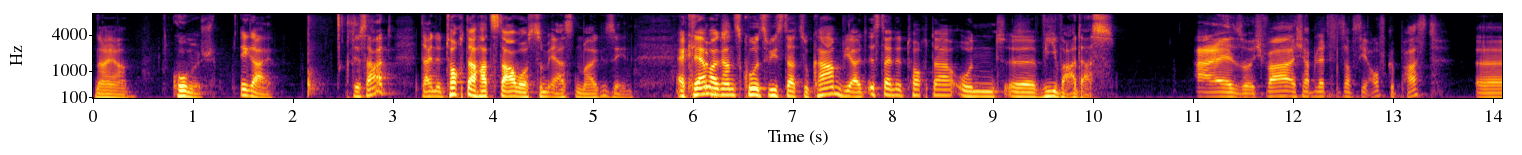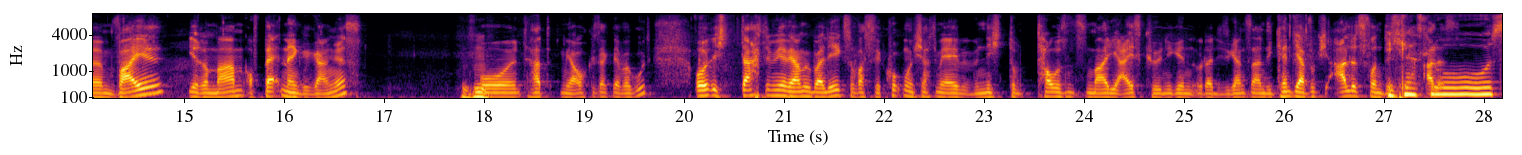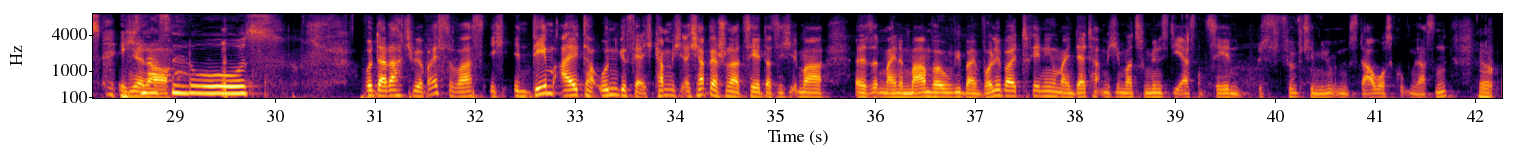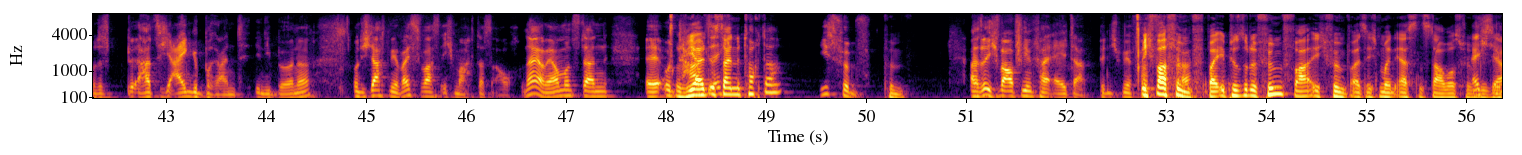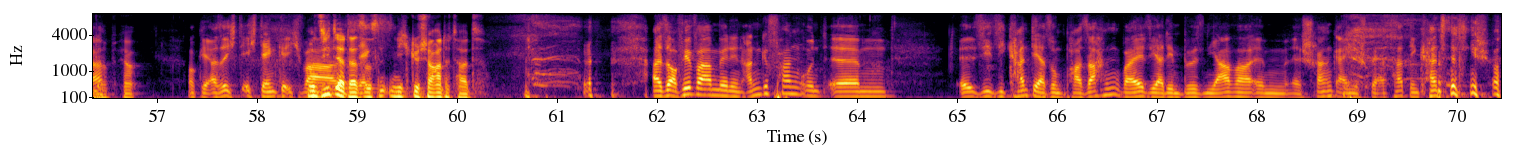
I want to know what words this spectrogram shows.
Naja, komisch. Egal. Desart, deine Tochter hat Star Wars zum ersten Mal gesehen. Erklär mal ganz kurz, wie es dazu kam. Wie alt ist deine Tochter und äh, wie war das? Also, ich war, ich habe letztens auf sie aufgepasst, ähm, weil ihre Mom auf Batman gegangen ist. Mhm. Und hat mir auch gesagt, der war gut. Und ich dachte mir, wir haben überlegt, so was wir gucken. Und ich dachte mir, ey, nicht zum tausendsten Mal die Eiskönigin oder diese ganzen anderen. Die kennt ja wirklich alles von Disney. Ich lass alles. los. Ich genau. lass los. Und da dachte ich mir, weißt du was, ich in dem Alter ungefähr, ich kann mich, ich habe ja schon erzählt, dass ich immer, äh, meine Mom war irgendwie beim Volleyballtraining und mein Dad hat mich immer zumindest die ersten 10 bis 15 Minuten Star Wars gucken lassen. Ja. Und das hat sich eingebrannt in die Birne. Und ich dachte mir, weißt du was, ich mache das auch. Naja, wir haben uns dann. Äh, und, und wie alt ist deine Tochter? Die ist fünf. Fünf. Also ich war auf jeden Fall älter, bin ich mir fast Ich war fünf. Bei Episode 5 war ich fünf, als ich meinen ersten Star Wars-Film gesehen ja? habe. Ja. Okay, also ich, ich denke, ich war. Man sieht ja, dass sechs. es nicht geschadet hat. also auf jeden Fall haben wir den angefangen und ähm, äh, sie, sie kannte ja so ein paar Sachen, weil sie ja den bösen Java im äh, Schrank eingesperrt hat. Den kannte sie schon.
